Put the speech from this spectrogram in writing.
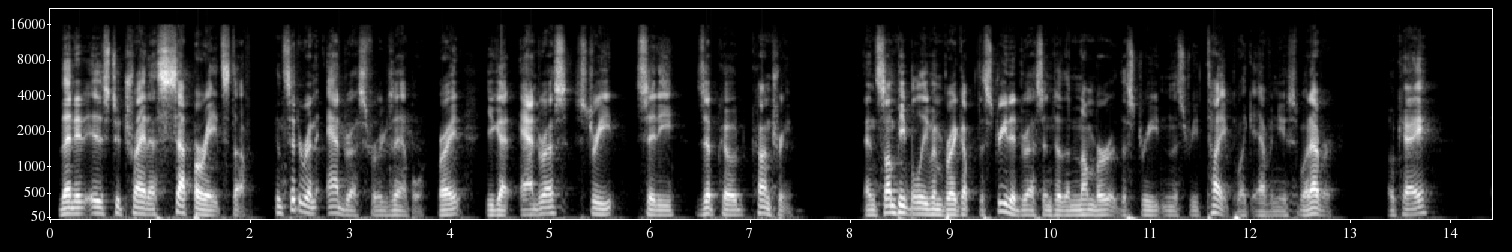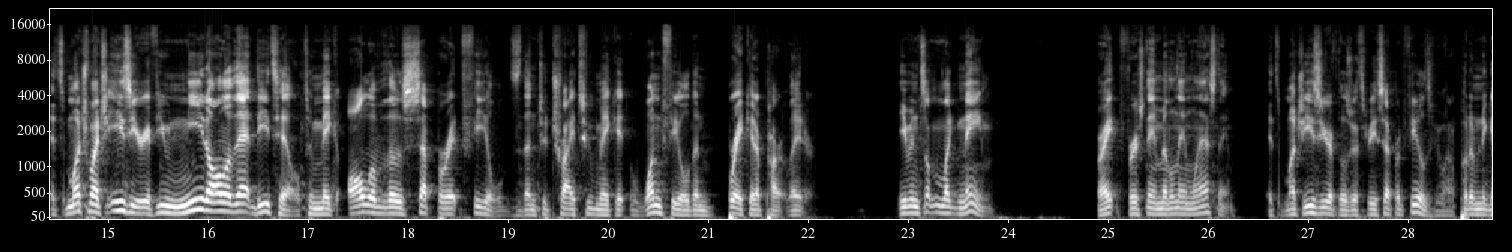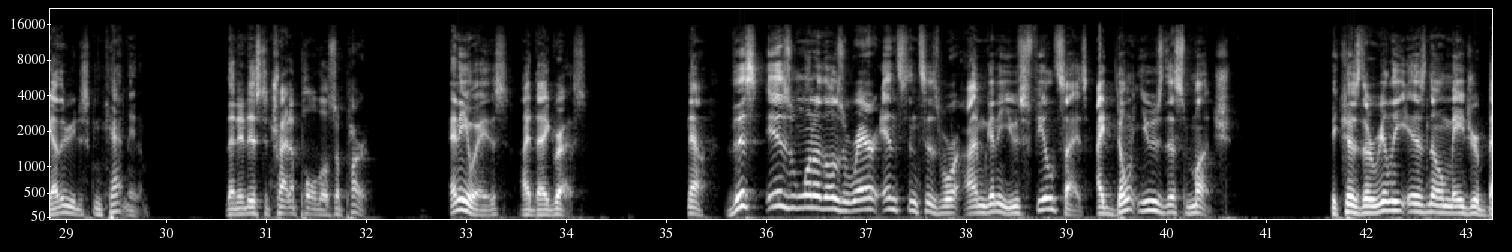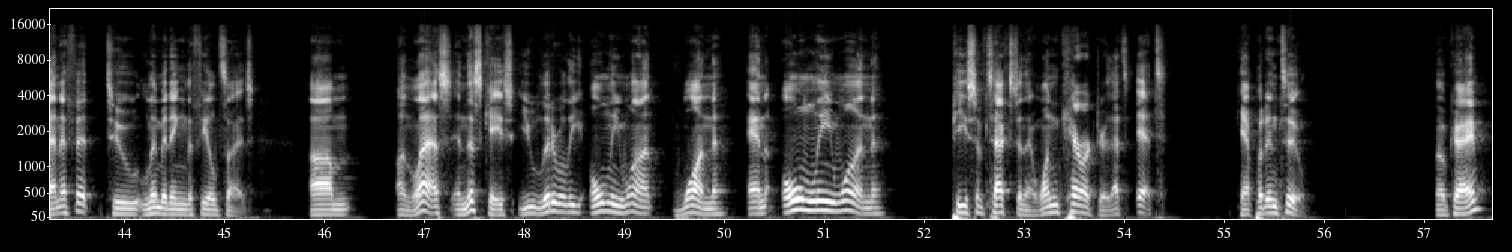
than it is to try to separate stuff. Consider an address, for example, right? You got address, street, city, zip code, country. And some people even break up the street address into the number, the street, and the street type, like avenues, whatever. Okay? It's much, much easier if you need all of that detail to make all of those separate fields than to try to make it one field and break it apart later. Even something like name, right? First name, middle name, last name. It's much easier if those are three separate fields. If you want to put them together, you just concatenate them than it is to try to pull those apart. Anyways, I digress. Now, this is one of those rare instances where I'm going to use field size. I don't use this much because there really is no major benefit to limiting the field size. Um, unless, in this case, you literally only want one and only one piece of text in there, one character. That's it. Can't put in two. Okay?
